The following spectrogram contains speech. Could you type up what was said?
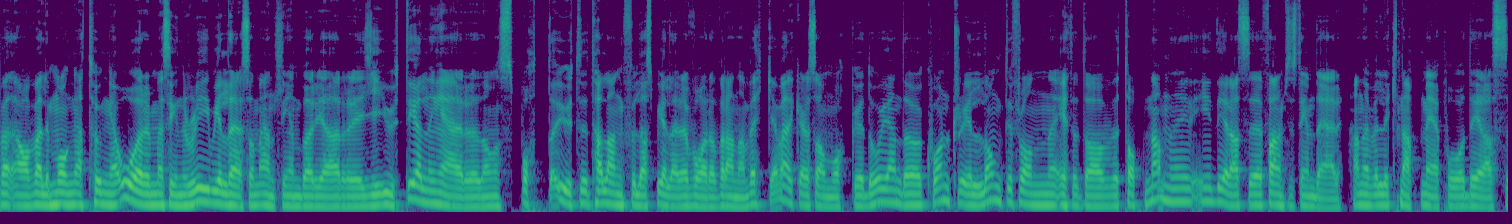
ja, väldigt många tunga år med sin rebuild här som äntligen börjar eh, ge utdelning här. De spottar ut talangfulla spelare var och varannan vecka verkar det som och då är ju ändå Quantrill långt ifrån ett av toppnamnen i deras farmsystem där. Han är väl knappt med på deras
